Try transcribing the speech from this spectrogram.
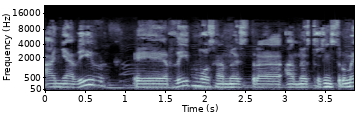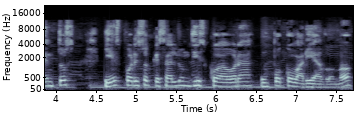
añadir eh, ritmos a nuestra a nuestros instrumentos y es por eso que sale un disco ahora un poco variado, ¿no?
